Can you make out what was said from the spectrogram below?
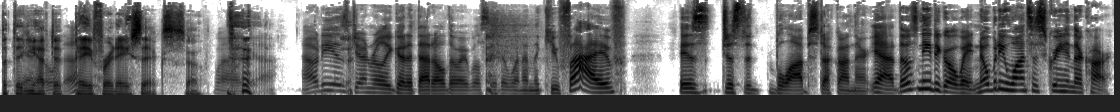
But then Yeah, you have oh, to pay for an A6. So Well, yeah. Audi is generally good at that, although I will say the one on the Q5 is just a blob stuck on there. Yeah, those need to go away. Nobody wants a screen in their car.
